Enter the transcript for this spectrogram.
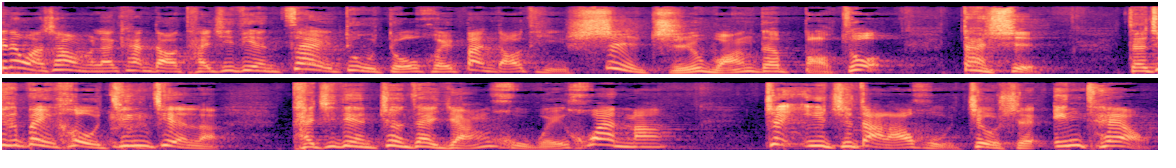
今天晚上我们来看到台积电再度夺回半导体市值王的宝座，但是在这个背后惊见了台积电正在养虎为患吗？这一只大老虎就是 Intel，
